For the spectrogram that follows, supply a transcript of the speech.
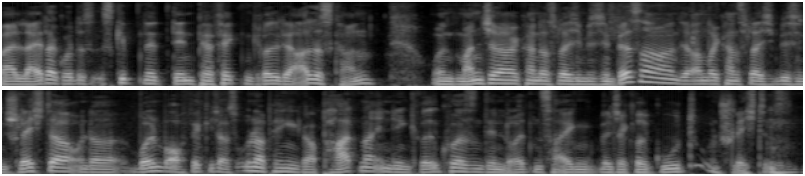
weil leider Gottes, es gibt nicht den perfekten Grill, der alles kann und mancher kann das vielleicht ein bisschen besser, der andere kann es vielleicht ein bisschen schlechter und da wollen wir auch wirklich als unabhängiger Partner in den Grillkursen den Leuten zeigen, welcher Grill gut und schlecht ist. Mhm.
